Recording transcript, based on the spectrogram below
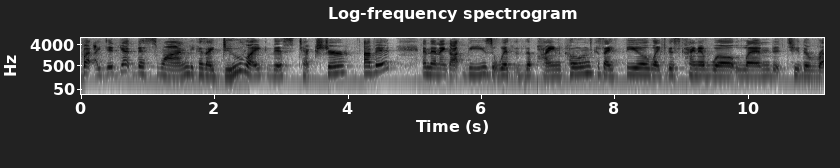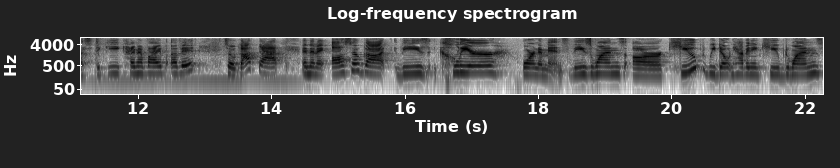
but I did get this one because I do like this texture of it. And then I got these with the pine cones because I feel like this kind of will lend to the rusticy kind of vibe of it. So got that. And then I also got these clear ornaments. These ones are cubed. We don't have any cubed ones.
